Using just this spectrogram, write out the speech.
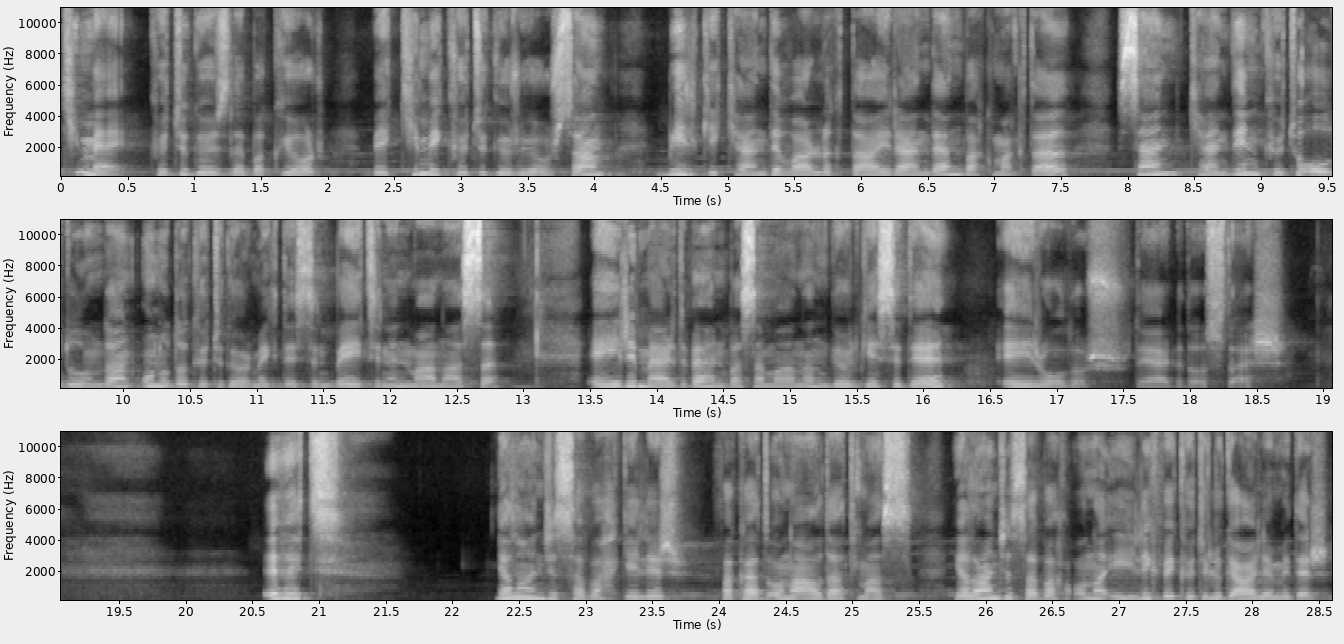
Kime kötü gözle bakıyor ve kimi kötü görüyorsan bil ki kendi varlık dairenden bakmakta, sen kendin kötü olduğundan onu da kötü görmektesin. Beytinin manası. Eğri merdiven basamağının gölgesi de eğri olur değerli dostlar. Evet, yalancı sabah gelir fakat onu aldatmaz. Yalancı sabah ona iyilik ve kötülük alemidir.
